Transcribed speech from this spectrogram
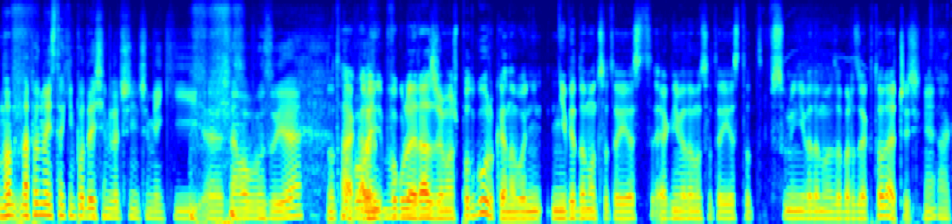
No na pewno jest takim podejściem leczniczym, jaki e, tam obowiązuje. No tak, bo- ale w ogóle raz, że masz podgórkę, no bo nie, wiadomo co to jest. Jak nie wiadomo co to jest, to w sumie nie wiadomo za bardzo jak to leczyć, nie? Tak,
